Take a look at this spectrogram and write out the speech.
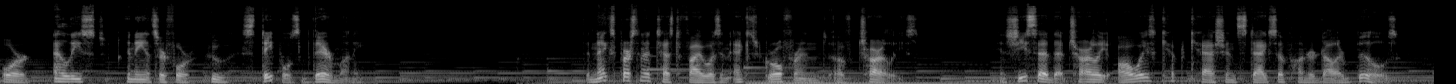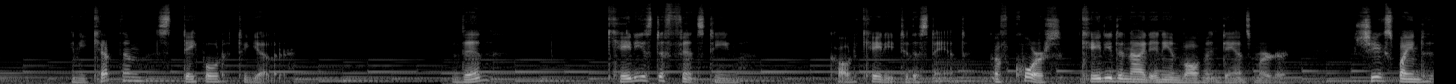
Or at least an answer for who staples their money. The next person to testify was an ex girlfriend of Charlie's, and she said that Charlie always kept cash in stacks of $100 bills, and he kept them stapled together. Then, Katie's defense team called Katie to the stand. Of course, Katie denied any involvement in Dan's murder she explained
